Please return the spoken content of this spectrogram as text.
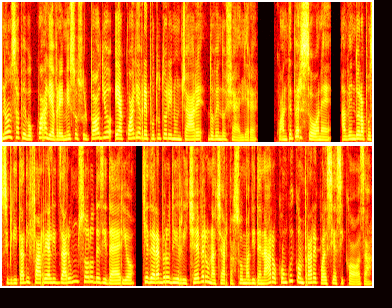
non sapevo quali avrei messo sul podio e a quali avrei potuto rinunciare dovendo scegliere. Quante persone, avendo la possibilità di far realizzare un solo desiderio, chiederebbero di ricevere una certa somma di denaro con cui comprare qualsiasi cosa,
